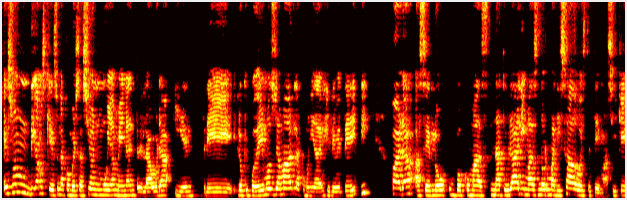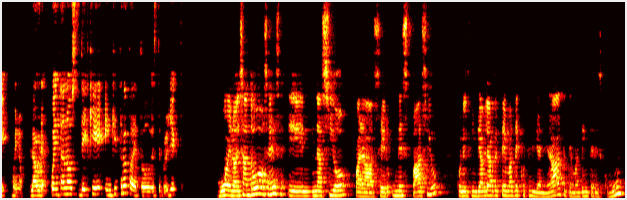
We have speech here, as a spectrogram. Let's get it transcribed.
es un, digamos que es una conversación muy amena entre Laura y entre lo que podemos llamar la comunidad LGBTI para hacerlo un poco más natural y más normalizado este tema. Así que, bueno, Laura, cuéntanos de qué, en qué trata de todo este proyecto. Bueno, Alzando Voces eh, nació para hacer un espacio con el fin de hablar de temas de cotidianidad, de temas de interés común,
